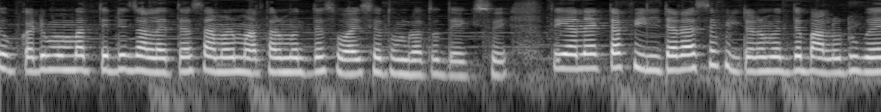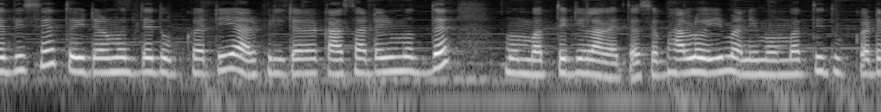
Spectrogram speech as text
ধূপকাঠি মোমবাতিটি জ্বালাইতেছে আমার মাথার মধ্যে শোয়াইছে, তোমরা তো দেখছোই। তো এনে একটা ফিল্টার আছে, ফিল্টারের মধ্যে বালু ঢুকাই দিছে, তো এটার মধ্যে ধূপকাঠি আর ফিল্টারের কাঁচাটির মধ্যে মোমবাতিটি লাগাইতেছে ভালোই মানে মোমবাতি, ধূপকাঠি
